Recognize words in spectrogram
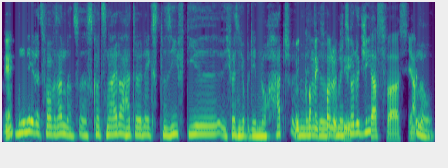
nee. Nee, das war was anderes. Äh, Scott Snyder hatte einen Exklusivdeal, ich weiß nicht, ob er den noch hat. Mit, mit Comixology. Äh, Comixology. Das war's, ja. Genau.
